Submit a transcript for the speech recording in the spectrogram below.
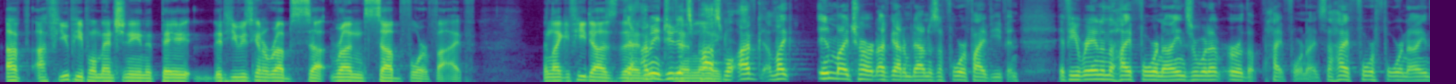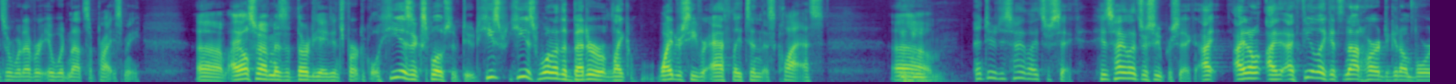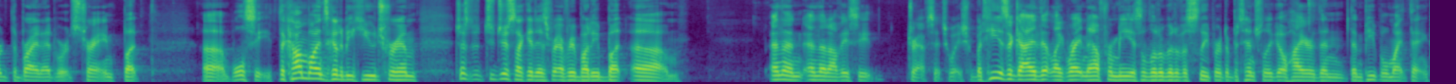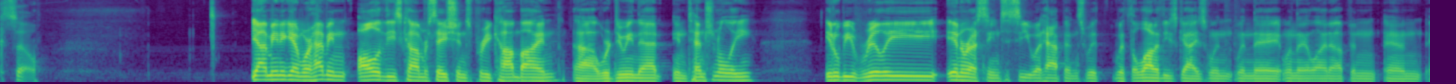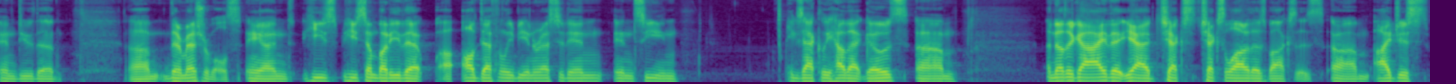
a, a few people mentioning that they, that he was going to rub, su- run sub four or five. And like, if he does, then I mean, dude, it's like- possible. I've like in my chart, I've got him down as a four or five even. If he ran in the high four nines or whatever, or the high four nines, the high four four nines or whatever, it would not surprise me. Um, I also have him as a 38 inch vertical. He is explosive, dude. He's he is one of the better like wide receiver athletes in this class. Um, and dude, his highlights are sick. His highlights are super sick. I I don't I, I feel like it's not hard to get on board the Bryan Edwards train, but uh, we'll see. The combine's going to be huge for him, just just like it is for everybody. But um, and then and then obviously draft situation. But he is a guy that like right now for me is a little bit of a sleeper to potentially go higher than than people might think. So Yeah, I mean, again, we're having all of these conversations pre combine. Uh, we're doing that intentionally. It'll be really interesting to see what happens with, with a lot of these guys when, when they when they line up and and and do the um, their measurables. And he's he's somebody that I'll definitely be interested in in seeing exactly how that goes. Um, another guy that yeah checks checks a lot of those boxes. Um, I just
